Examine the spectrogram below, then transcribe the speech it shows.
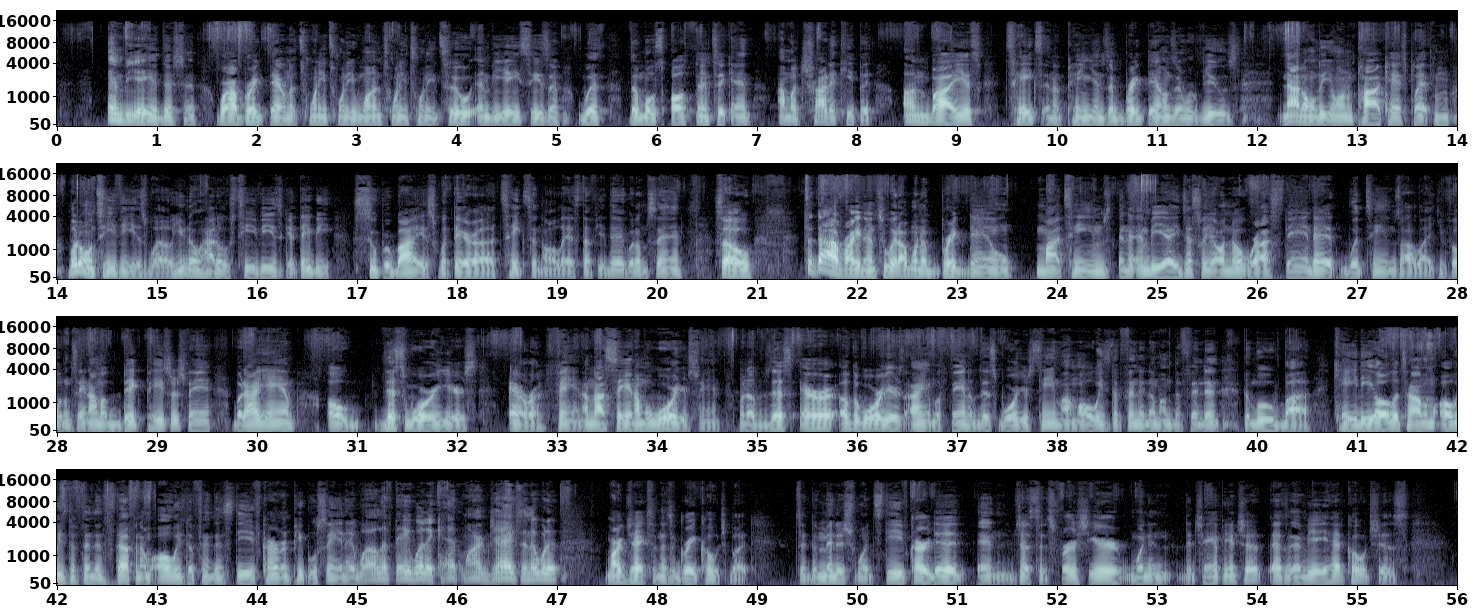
NBA Edition, where I break down the 2021 2022 NBA season with the most authentic and I'm going to try to keep it unbiased takes and opinions and breakdowns and reviews, not only on podcast platform, but on TV as well. You know how those TVs get. They be super biased with their uh, takes and all that stuff. You dig what I'm saying? So, to dive right into it, I want to break down my teams in the NBA just so y'all know where I stand at, what teams I like. You feel what I'm saying? I'm a big Pacers fan, but I am oh this Warriors era fan. I'm not saying I'm a Warriors fan, but of this era of the Warriors, I am a fan of this Warriors team. I'm always defending them. I'm defending the move by KD all the time. I'm always defending Steph, and I'm always defending Steve Kerr. And people saying that, well, if they would have kept Mark Jackson, they would have. Mark Jackson is a great coach, but to diminish what Steve Kerr did in just his first year winning the championship as an NBA head coach is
